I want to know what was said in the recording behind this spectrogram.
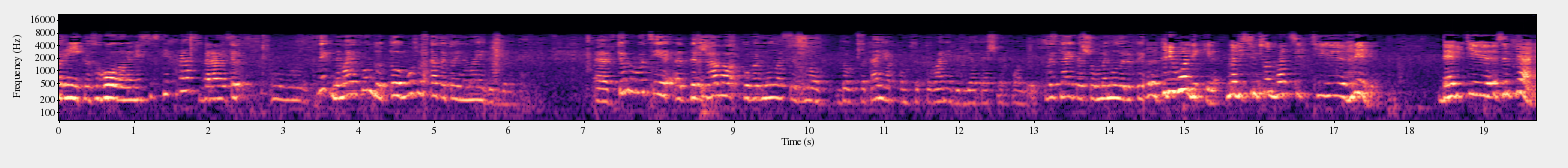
в рік з головами сільських рад збиралися. М, Книг немає фонду, то можна сказати, то й немає бібліотеки. Е, В цьому році е, держава повернулася знов до питання комплектування бібліотечних фондів. Ви знаєте, що в минулі роки Е, періодики на 820 гривень, 9 екземплярів.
